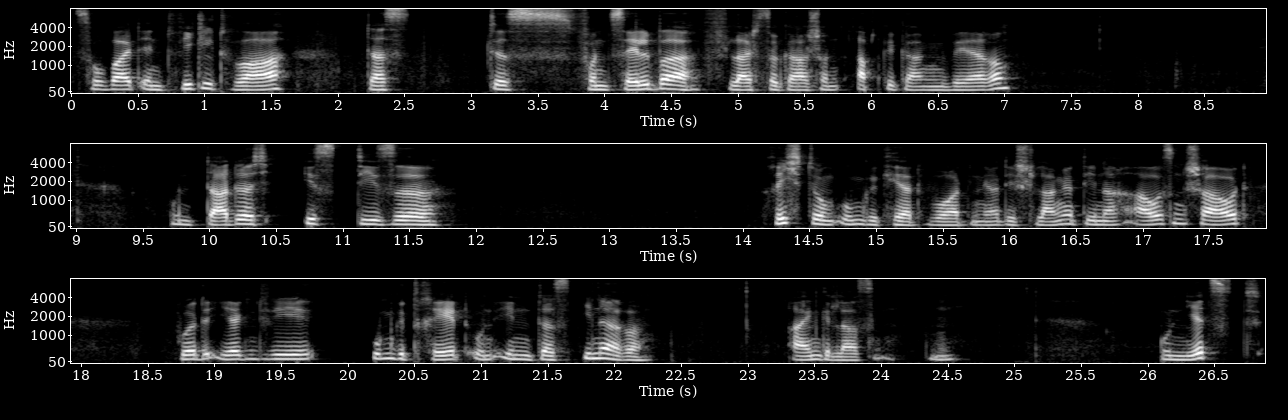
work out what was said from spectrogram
so weit entwickelt war, dass das von selber vielleicht sogar schon abgegangen wäre. Und dadurch ist diese Richtung umgekehrt worden. Ja, die Schlange, die nach außen schaut, wurde irgendwie umgedreht und in das Innere eingelassen. Hm? Und jetzt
